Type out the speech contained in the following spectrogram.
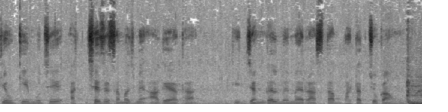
क्योंकि मुझे अच्छे से समझ में आ गया था कि जंगल में मैं रास्ता भटक चुका हूँ।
